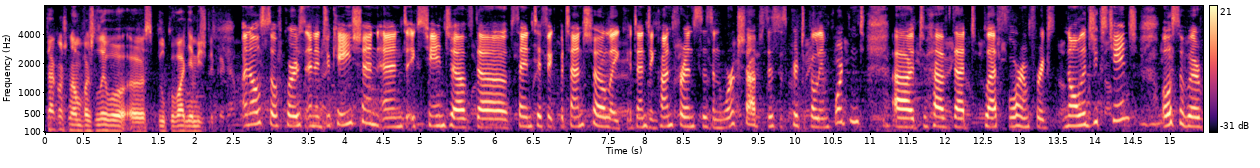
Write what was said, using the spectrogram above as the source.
Також нам важливо е, спілкування між лікарями. And also, of course, an education and exchange of the scientific potential, like attending conferences and workshops. This is critically important uh, to have that platform for ex- knowledge exchange. Also, we're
